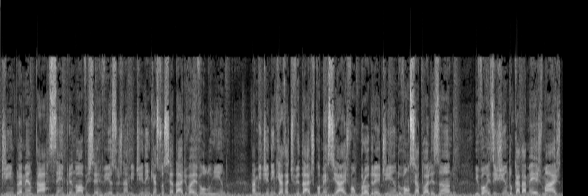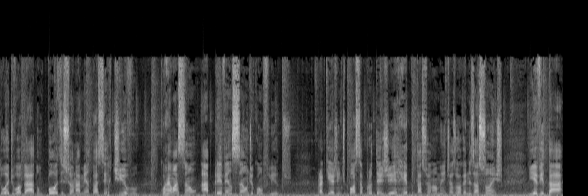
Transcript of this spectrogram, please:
de implementar sempre novos serviços na medida em que a sociedade vai evoluindo, na medida em que as atividades comerciais vão progredindo, vão se atualizando e vão exigindo cada vez mais do advogado um posicionamento assertivo com relação à prevenção de conflitos, para que a gente possa proteger reputacionalmente as organizações e evitar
